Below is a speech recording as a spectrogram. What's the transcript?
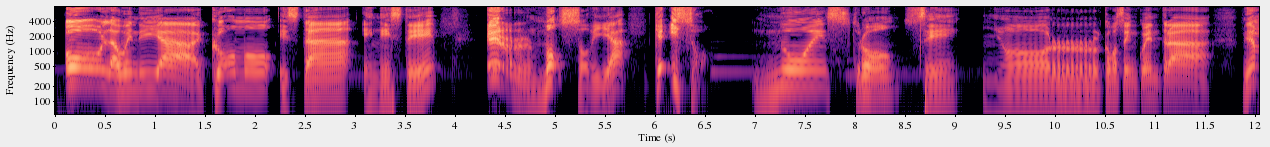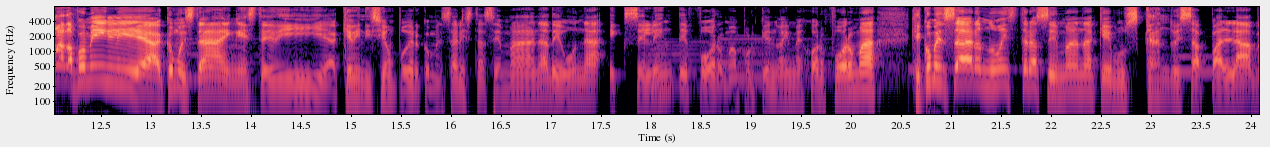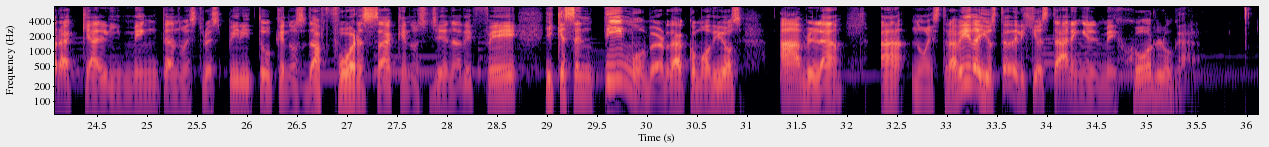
Hola, buen día. ¿Cómo está en este hermoso día que hizo nuestro Señor? ¿Cómo se encuentra? Mi amada familia, ¿cómo está en este día? Qué bendición poder comenzar esta semana de una excelente forma, porque no hay mejor forma que comenzar nuestra semana que buscando esa palabra que alimenta nuestro espíritu, que nos da fuerza, que nos llena de fe y que sentimos, ¿verdad? Como Dios habla a nuestra vida y usted eligió estar en el mejor lugar,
